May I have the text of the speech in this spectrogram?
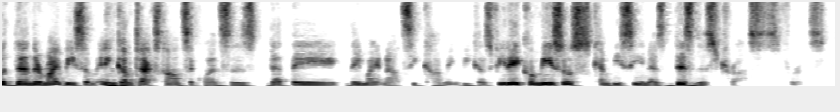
but then there might be some income tax consequences that they they might not see coming because fideicomisos can be seen as business trusts for instance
